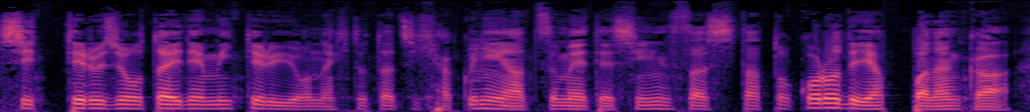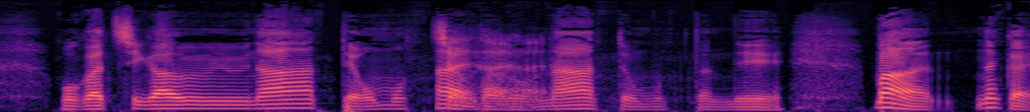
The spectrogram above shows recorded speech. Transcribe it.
知ってる状態で見てるような人たち100人集めて審査したところでやっぱなんか僕は違うなーって思っちゃうだろうなーって思ったんで、まあなんか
